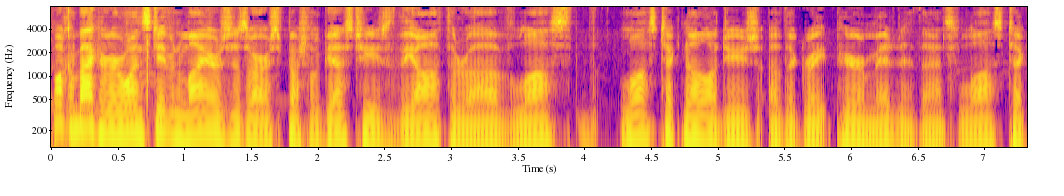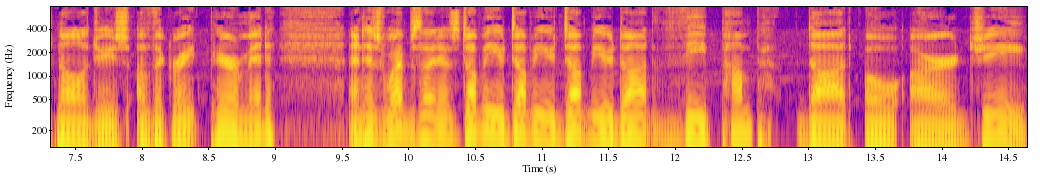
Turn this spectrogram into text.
Welcome back, everyone. Steven Myers is our special guest. He's the author of Lost Lost Technologies of the Great Pyramid. That's Lost Technologies of the Great Pyramid. And his website is www.thepump.org.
